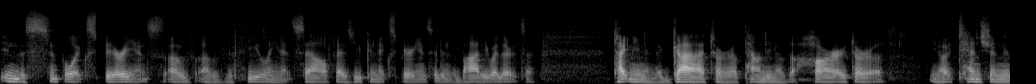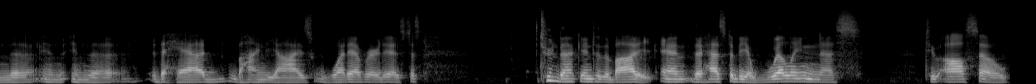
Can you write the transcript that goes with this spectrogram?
in the simple experience of, of the feeling itself as you can experience it in the body, whether it's a tightening in the gut or a pounding of the heart or a you know, tension in the in, in the the head, behind the eyes, whatever it is, just tune back into the body. And there has to be a willingness to also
